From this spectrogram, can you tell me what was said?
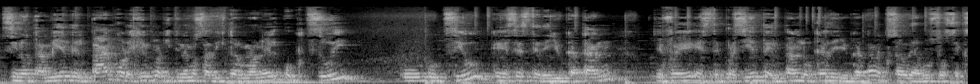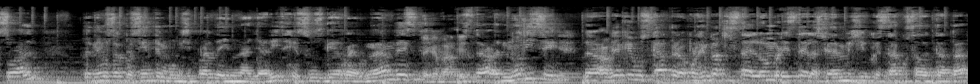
sino también del PAN. Por ejemplo, aquí tenemos a Víctor Manuel Utsui, Utsiu, que es este de Yucatán, que fue este presidente del PAN local de Yucatán, acusado de abuso sexual. Tenemos al presidente municipal de Nayarit, Jesús Guerra Hernández. ¿De qué partido? no dice, habría que buscar, pero por ejemplo aquí está el hombre este de la Ciudad de México que está acusado de trata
